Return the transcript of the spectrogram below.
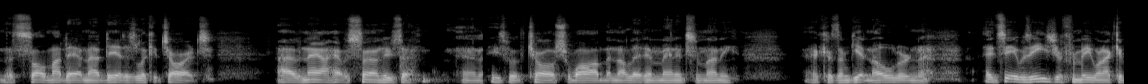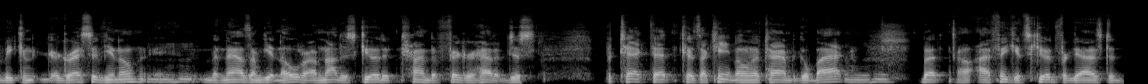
that's all my dad and I did is look at charts. I now have a son who's a, and he's with Charles Schwab, and I let him manage some money because uh, I'm getting older, and uh, it's, it was easier for me when I could be con- aggressive, you know. Mm-hmm. But now as I'm getting older, I'm not as good at trying to figure how to just protect that because I can't don't have time to go back. Mm-hmm. But uh, I think it's good for guys to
